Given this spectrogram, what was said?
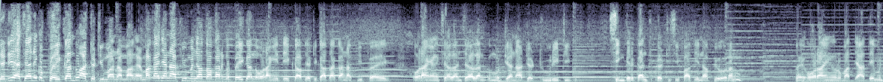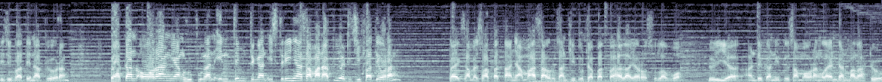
Jadi aja ini kebaikan tuh ada di mana-mana. Makanya Nabi menyatakan kebaikan orang itikaf jadi katakan Nabi baik. Orang yang jalan-jalan kemudian ada duri disingkirkan juga disifati Nabi orang baik. Orang yang rumah yatim disifati Nabi orang. Bahkan orang yang hubungan intim dengan istrinya sama Nabi ya disifati orang baik sampai sahabat tanya masa urusan gitu dapat pahala ya Rasulullah? Loh iya kan itu sama orang lain kan malah do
